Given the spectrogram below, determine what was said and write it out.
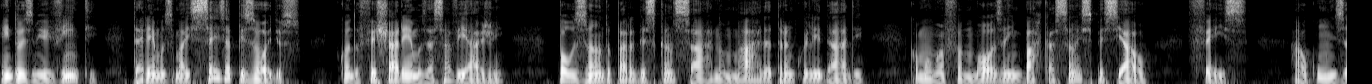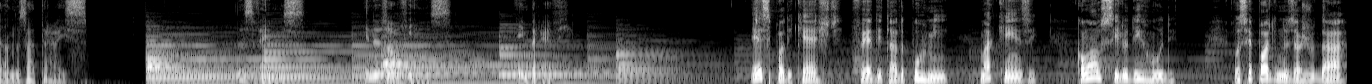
Em 2020, teremos mais seis episódios quando fecharemos essa viagem, pousando para descansar no mar da tranquilidade, como uma famosa embarcação especial fez alguns anos atrás. Nos vemos e nos ouvimos em breve. Esse podcast foi editado por mim, Mackenzie, com auxílio de Rude. Você pode nos ajudar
